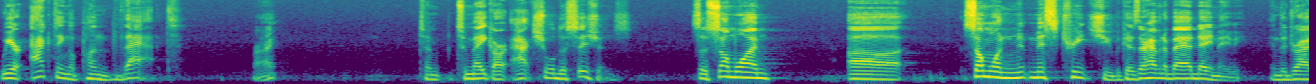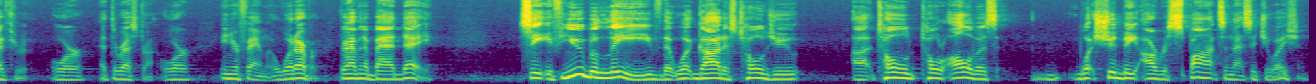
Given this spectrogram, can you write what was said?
We are acting upon that, right? To, to make our actual decisions. So someone, uh, someone mistreats you because they're having a bad day, maybe in the drive-through or at the restaurant or in your family or whatever. They're having a bad day. See, if you believe that what God has told you, uh, told told all of us, what should be our response in that situation,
